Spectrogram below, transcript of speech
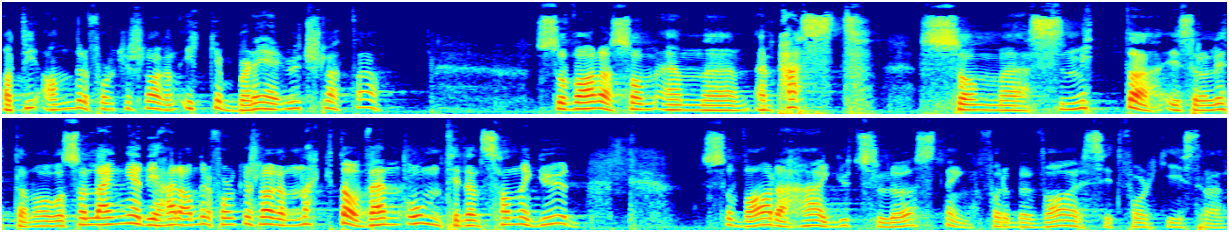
at de andre folkeslagene ikke ble utsletta så var det som en, eh, en pest som eh, smitta israelittene òg. Og så lenge de her andre folkeslagene nekta å vende om til den sanne Gud, så var det her Guds løsning for å bevare sitt folk i Israel.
